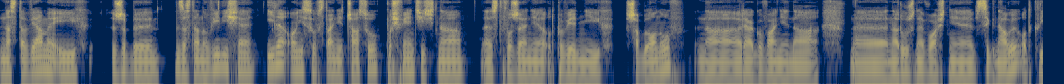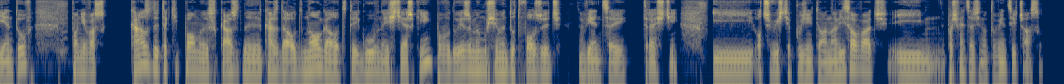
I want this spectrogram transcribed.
nastawiamy ich żeby zastanowili się, ile oni są w stanie czasu poświęcić na e, stworzenie odpowiednich szablonów, na reagowanie na, e, na różne właśnie sygnały od klientów, ponieważ każdy taki pomysł, każdy, każda odnoga od tej głównej ścieżki powoduje, że my musimy dotworzyć więcej treści i oczywiście później to analizować i poświęcać na to więcej czasu.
